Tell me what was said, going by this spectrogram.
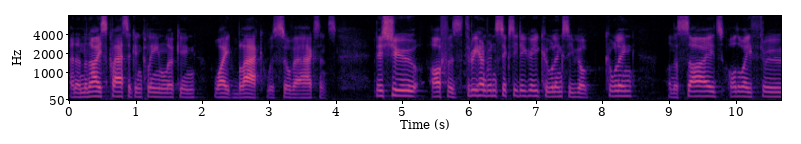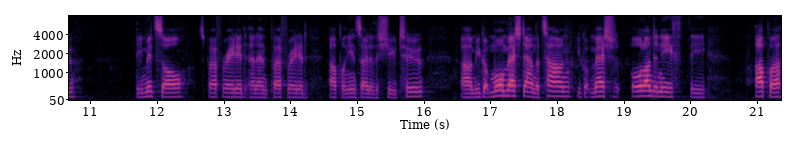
and then the nice classic and clean looking white black with silver accents. This shoe offers 360 degree cooling. So you've got cooling on the sides all the way through the midsole. It's perforated and then perforated up on the inside of the shoe too. Um, you've got more mesh down the tongue. You've got mesh all underneath the upper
